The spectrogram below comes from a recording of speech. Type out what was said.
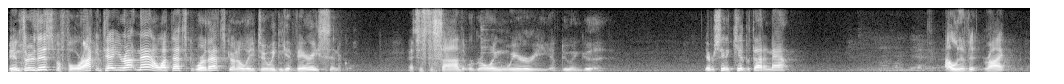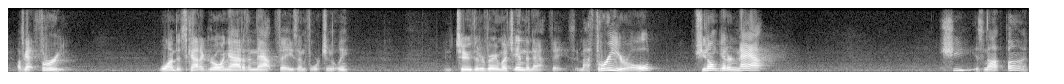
been through this before. I can tell you right now what that's, where that's going to lead to. We can get very cynical. That's just a sign that we're growing weary of doing good. You ever seen a kid without a nap? I live it, right? I've got three. One that's kind of growing out of the nap phase, unfortunately and two that are very much in the nap phase. And my three-year-old, if she don't get her nap, she is not fun.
